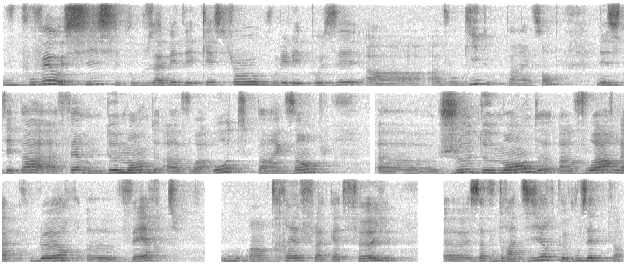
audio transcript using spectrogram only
Vous pouvez aussi, si vous avez des questions, vous voulez les poser à, vos guides, par exemple, n'hésitez pas à faire une demande à voix haute, par exemple. Euh, je demande à voir la couleur verte ou un trèfle à quatre feuilles. ça voudra dire que vous êtes là,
